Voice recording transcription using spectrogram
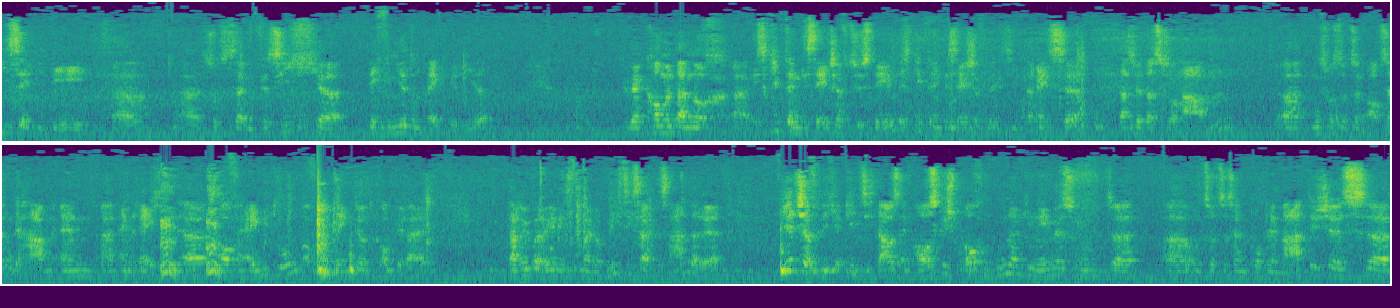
diese Idee äh, äh, sozusagen für sich definiert und requiriert. Wir kommen dann noch, es gibt ein Gesellschaftssystem, es gibt ein gesellschaftliches Interesse, dass wir das so haben muss man sozusagen auch sagen, wir haben ein, ein Recht auf Eigentum, auf Patente und Copyright. Darüber rede ich mal noch nicht, ich sage das andere. Wirtschaftlich ergibt sich daraus ein ausgesprochen unangenehmes und, äh, und sozusagen problematisches äh,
